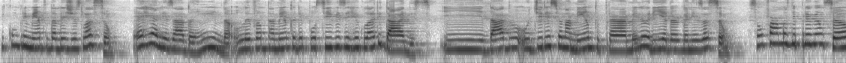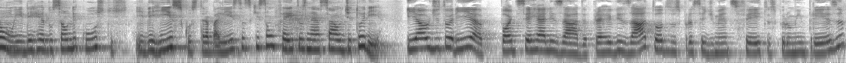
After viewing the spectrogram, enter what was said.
e cumprimento da legislação. É realizado ainda o levantamento de possíveis irregularidades e dado o direcionamento para a melhoria da organização. São formas de prevenção e de redução de custos e de riscos trabalhistas que são feitos nessa auditoria. E a auditoria pode ser realizada para revisar todos os procedimentos feitos por uma empresa,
